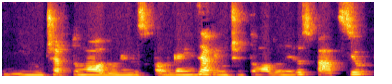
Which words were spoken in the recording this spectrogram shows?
in un certo modo, nello, organizzate in un certo modo nello spazio.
